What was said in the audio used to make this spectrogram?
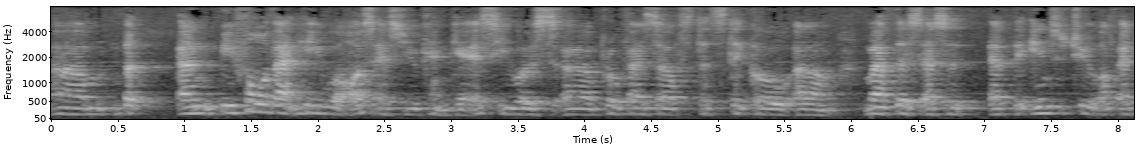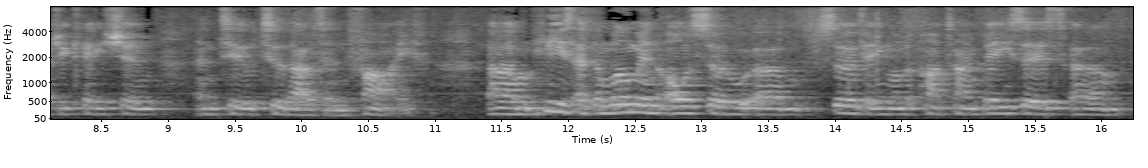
Um, but and before that, he was, as you can guess, he was a professor of statistical um, methods a, at the Institute of Education until 2005. Um, he is at the moment also um, serving on a part-time basis um,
